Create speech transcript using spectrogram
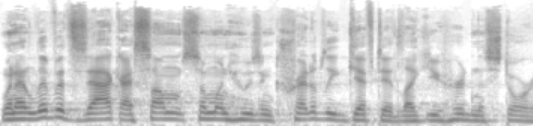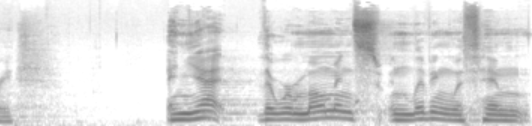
when I lived with Zach, I saw someone who was incredibly gifted, like you heard in the story. And yet, there were moments in living with him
